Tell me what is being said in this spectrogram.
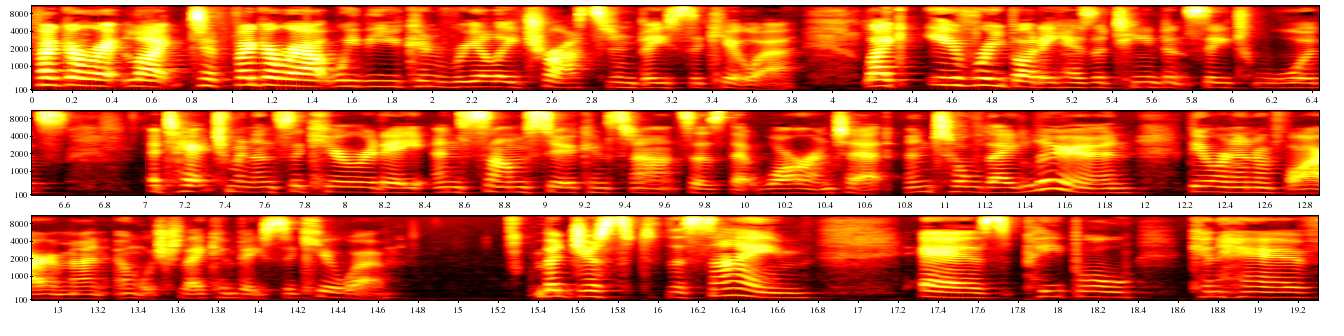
figure it like to figure out whether you can really trust and be secure. Like everybody has a tendency towards attachment and security in some circumstances that warrant it until they learn they're in an environment in which they can be secure. But just the same as people can have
